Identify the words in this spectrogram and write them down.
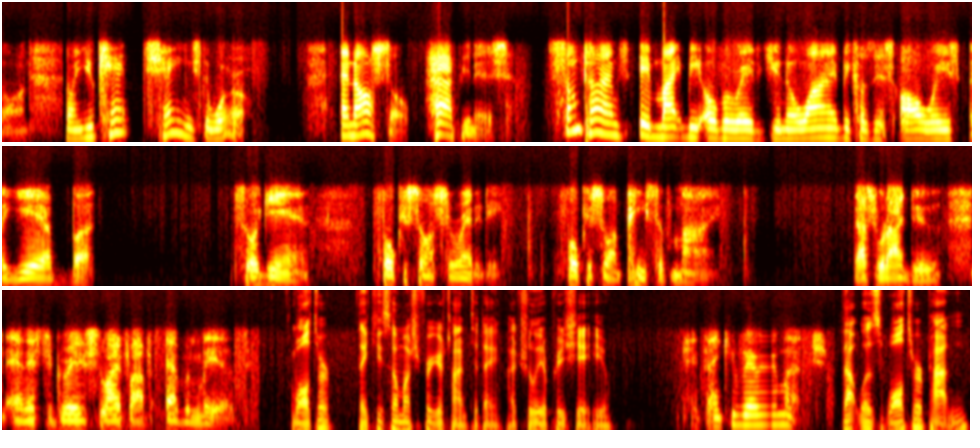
on. You can't change the world. And also, happiness. Sometimes it might be overrated. You know why? Because it's always a yeah, but. So again, focus on serenity, focus on peace of mind. That's what I do. And it's the greatest life I've ever lived. Walter, thank you so much for your time today. I truly appreciate you. Okay, thank you very much. That was Walter Patton,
